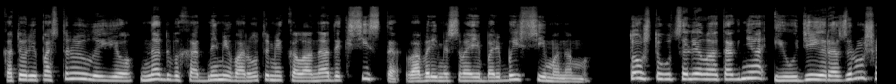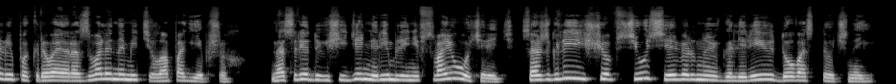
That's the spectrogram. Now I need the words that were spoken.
который построил ее над выходными воротами колоннады Ксиста во время своей борьбы с Симоном. То, что уцелело от огня, иудеи разрушили, покрывая развалинами тела погибших. На следующий день римляне, в свою очередь, сожгли еще всю северную галерею до восточной.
